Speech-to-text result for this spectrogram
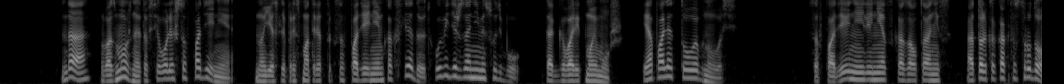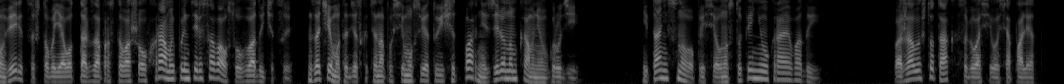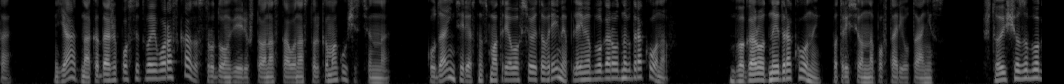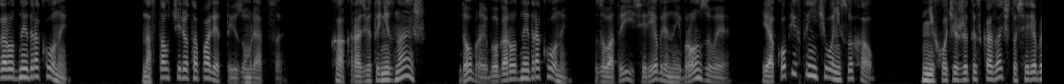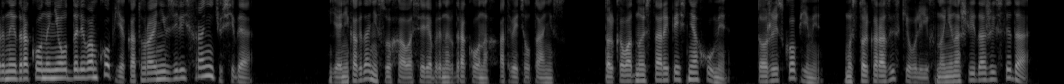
Да, возможно, это всего лишь совпадение, но если присмотреться к совпадениям как следует, увидишь за ними судьбу. Так говорит мой муж. И Аполетта улыбнулась. «Совпадение или нет», — сказал Танис, — «а только как-то с трудом верится, чтобы я вот так запросто вошел в храм и поинтересовался у владычицы. Зачем это, дескать, она по всему свету ищет парня с зеленым камнем в груди?» И Тани снова присел на ступени у края воды. «Пожалуй, что так», — согласилась Аполетта. «Я, однако, даже после твоего рассказа с трудом верю, что она стала настолько могущественна. Куда, интересно, смотрело все это время племя благородных драконов?» «Благородные драконы», — потрясенно повторил Танис. «Что еще за благородные драконы?» Настал черед Аполетты изумляться. «Как, разве ты не знаешь? Добрые благородные драконы. Золотые, серебряные, бронзовые. И о копьях ты ничего не слыхал?» Не хочешь же ты сказать, что серебряные драконы не отдали вам копья, которые они взялись хранить у себя?» «Я никогда не слыхал о серебряных драконах», — ответил Танис. «Только в одной старой песне о Хуме. Тоже и с копьями. Мы столько разыскивали их, но не нашли даже и следа.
